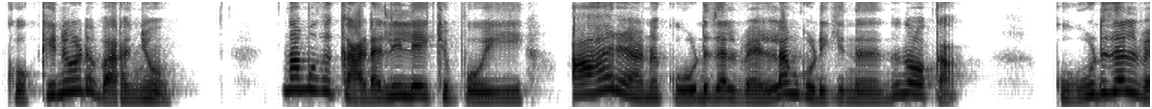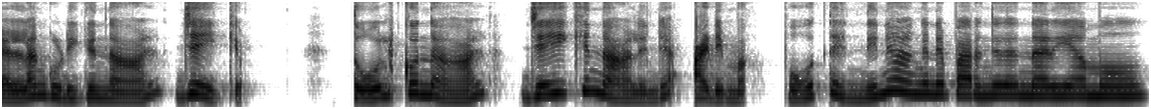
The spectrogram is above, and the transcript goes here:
കൊക്കിനോട് പറഞ്ഞു നമുക്ക് കടലിലേക്ക് പോയി ആരാണ് കൂടുതൽ വെള്ളം കുടിക്കുന്നതെന്ന് നോക്കാം. കൂടുതൽ വെള്ളം കുടിക്കുന്ന ആൾ ജയിക്കും. തോൽക്കുന്ന ആൾ ജയിക്കുന്ന ആളിന്റെ അടിമ. പോത്ത് എന്തിനാ അങ്ങനെ പറഞ്ഞതെന്നറിയാമോ?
